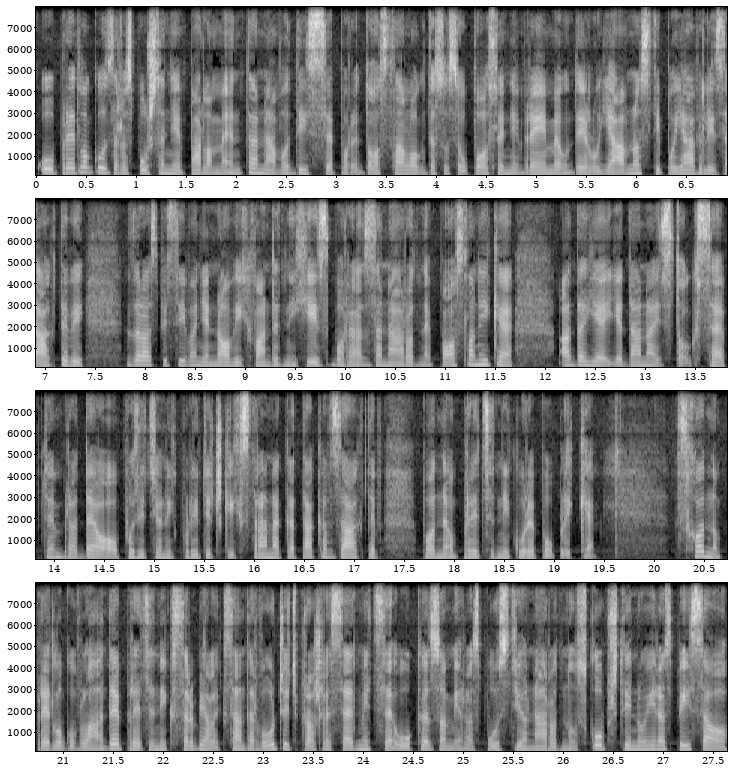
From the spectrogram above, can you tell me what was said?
U predlogu za raspuštanje parlamenta navodi se, pored ostalog, da su se u posljednje vreme u delu javnosti pojavili zahtevi za raspisivanje novih vanrednih izbora za narodne poslanike, a da je 11. septembra deo opozicionih političkih stranaka takav zahtev podneo predsjedniku Republike. Shodno predlogu vlade, predsjednik Srbije Aleksandar Vučić prošle sedmice ukazom je raspustio Narodnu skupštinu i raspisao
